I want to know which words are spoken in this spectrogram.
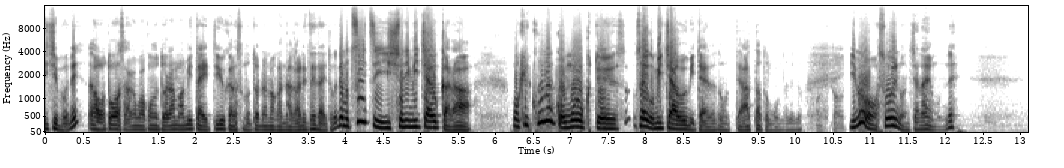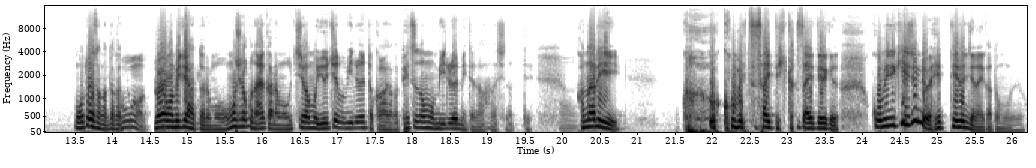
一部ね。あ、お父さんがまあこのドラマ見たいって言うからそのドラマが流れてたりとか。でもついつい一緒に見ちゃうから、もう結構なんかおもろくて、最後見ちゃうみたいなのってあったと思うんだけど、今はそういうのじゃないもんね。お父さんがなんかドラマ見てはったらもう面白くないからもううちはもう YouTube 見るとか、なんか別のも見るみたいな話になって、うんかなり、個別されて引かされてるけど、コミュニケーション量が減ってるんじゃないかと思うよ。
